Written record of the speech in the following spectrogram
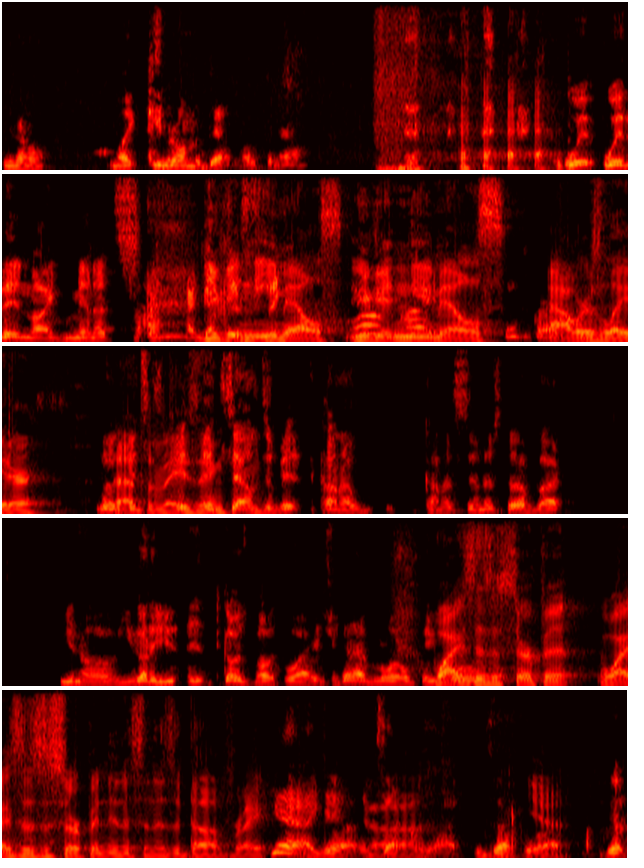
you know, I'm like keep it on the down low for now. Within like minutes, You're getting emails. You're getting emails hours later. Look, That's it's- it- amazing. It, sounds a bit kind of kind of sinister, but you know, you got to. It goes both ways. You got to have loyal people. Why is this a serpent? Why is this a serpent innocent as a dove? Right? Yeah, yeah, exactly right. Exactly yeah. right.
